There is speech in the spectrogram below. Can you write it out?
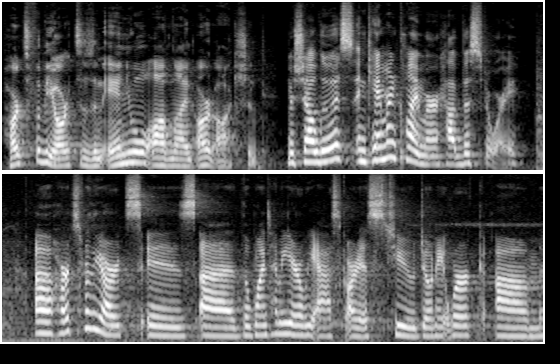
Hearts for the Arts is an annual online art auction. Michelle Lewis and Cameron Clymer have the story. Uh, Hearts for the Arts is uh, the one time a year we ask artists to donate work um,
